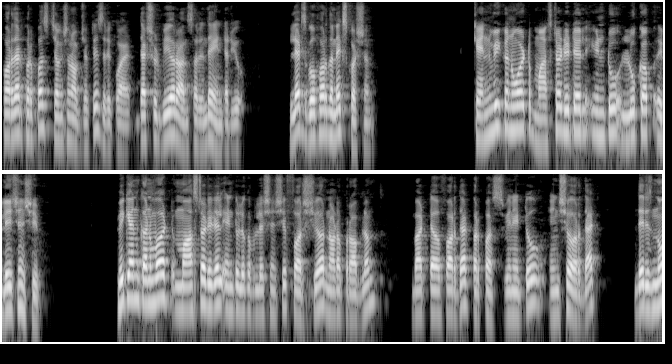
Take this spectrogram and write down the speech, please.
for that purpose, junction object is required. That should be your answer in the interview. Let's go for the next question. Can we convert master detail into lookup relationship? We can convert master detail into lookup relationship for sure, not a problem. But uh, for that purpose, we need to ensure that there is no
